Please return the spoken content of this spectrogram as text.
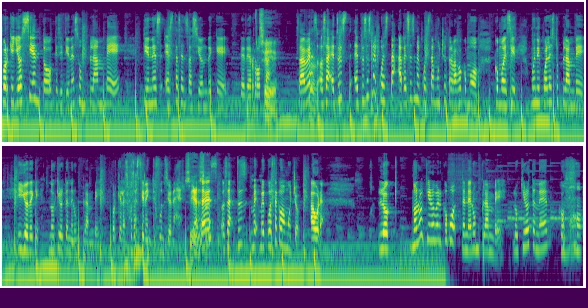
Porque yo siento que si tienes un plan B, tienes esta sensación de que de derrota. Sí ¿sabes? O sea, entonces, entonces me cuesta, a veces me cuesta mucho trabajo como, como decir, bueno, ¿y cuál es tu plan B? Y yo de que no quiero tener un plan B, porque las cosas tienen que funcionar, ¿ya sabes? O sea, entonces me, me, cuesta como mucho. Ahora, lo, no lo quiero ver como tener un plan B, lo quiero tener como,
